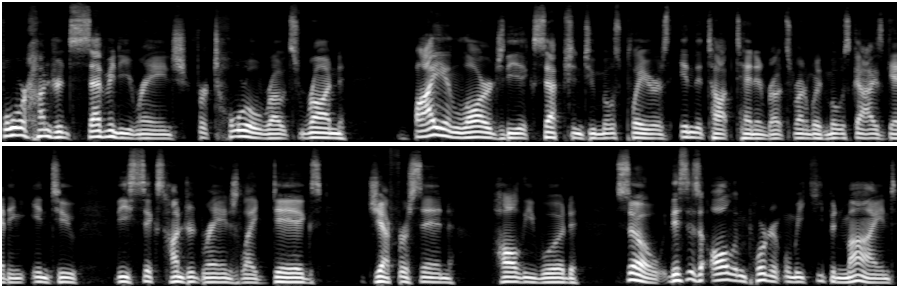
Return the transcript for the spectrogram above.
470 range for total routes run. By and large, the exception to most players in the top 10 in routes run, with most guys getting into the 600 range, like Diggs, Jefferson, Hollywood. So, this is all important when we keep in mind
